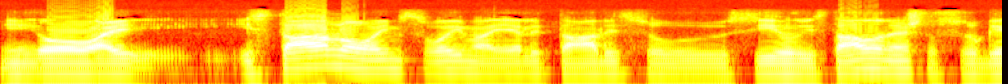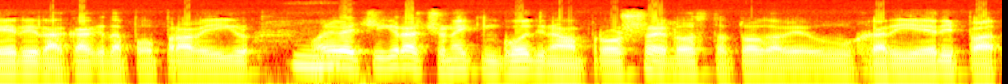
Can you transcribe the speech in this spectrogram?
I, ovaj, I stalno ovim svojima, jeli, Talisu, Silvi, stalno nešto sugerira kako da poprave igru. On je već igrač u nekim godinama, prošao je dosta toga u karijeri, pa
